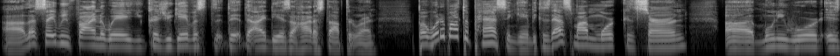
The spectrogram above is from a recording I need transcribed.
Uh, let's say we find a way because you, you, gave us the, the, the, ideas of how to stop the run. But what about the passing game? Because that's my more concern. Uh, Mooney Ward is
